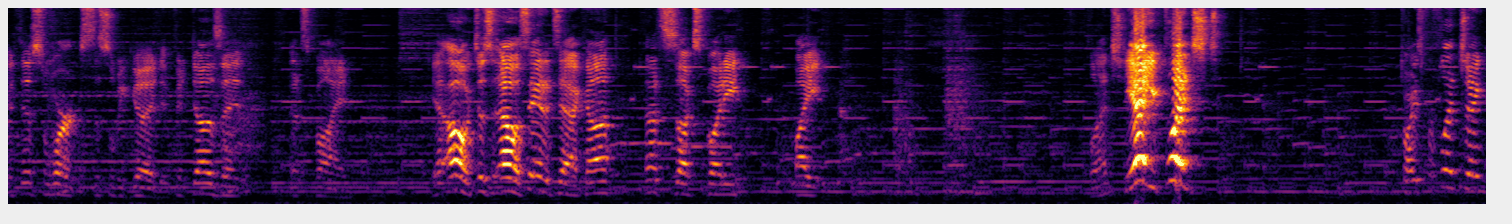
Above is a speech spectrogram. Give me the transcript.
If this works, this will be good. If it doesn't, that's fine. Yeah, oh, just, oh, sand attack, huh? That sucks, buddy. Bite. Flinched? Yeah, you flinched! Twice for flinching.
